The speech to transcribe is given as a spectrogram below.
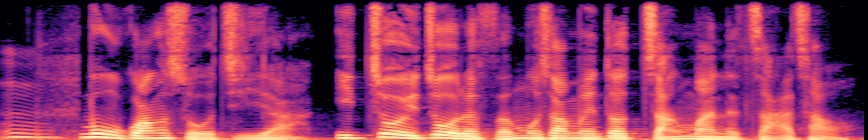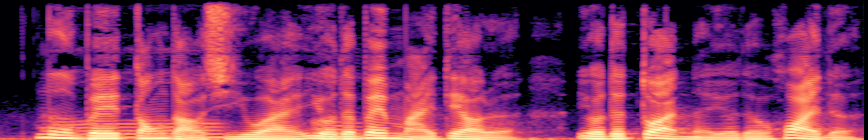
嗯，目光所及啊，一座一座的坟墓上面都长满了杂草，墓碑东倒西歪，有的被埋掉了，有的断了，有的坏了，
